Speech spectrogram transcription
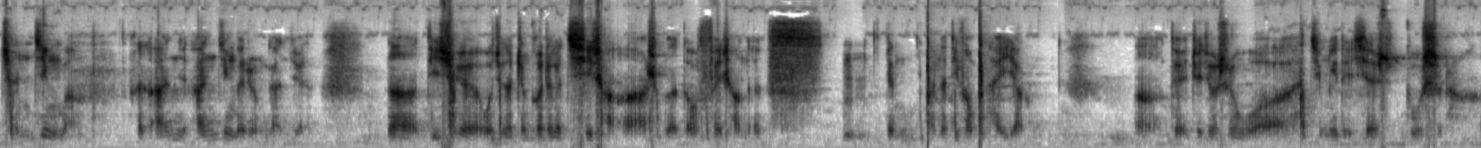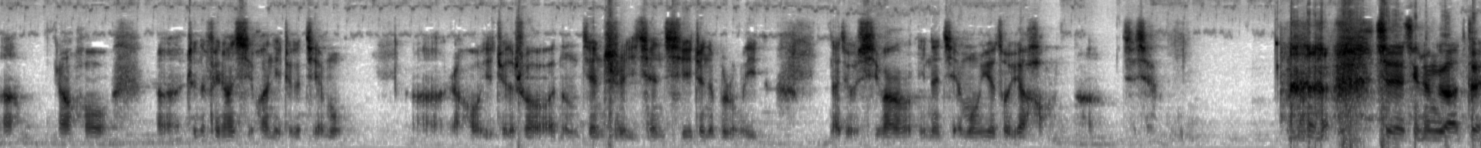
沉静吧，很安安静的这种感觉。那的确，我觉得整个这个气场啊什么的都非常的，嗯，跟一般的地方不太一样。啊，对，这就是我经历的一些故事啊。然后，呃，真的非常喜欢你这个节目。啊，然后也觉得说能坚持一千期真的不容易，那就希望您的节目越做越好啊！谢谢，谢谢青春哥。对，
